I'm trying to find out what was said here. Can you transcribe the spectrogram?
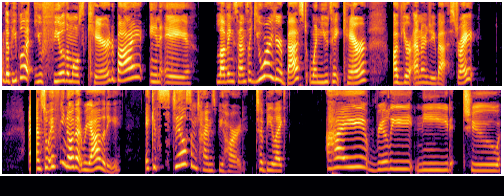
The people that you feel the most cared by in a loving sense, like you are your best when you take care of your energy best, right? And so if we know that reality, it could still sometimes be hard to be like, I really need to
